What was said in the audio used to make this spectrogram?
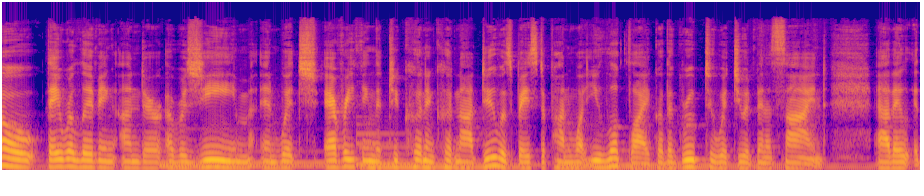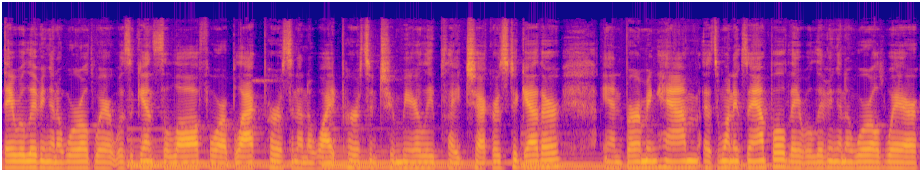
Oh, they were living under a regime in which everything that you could and could not do was based upon what you looked like or the group to which you had been assigned. Uh, they, they were living in a world where it was against the law for a black person and a white person to merely play checkers together. In Birmingham, as one example, they were living in a world where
